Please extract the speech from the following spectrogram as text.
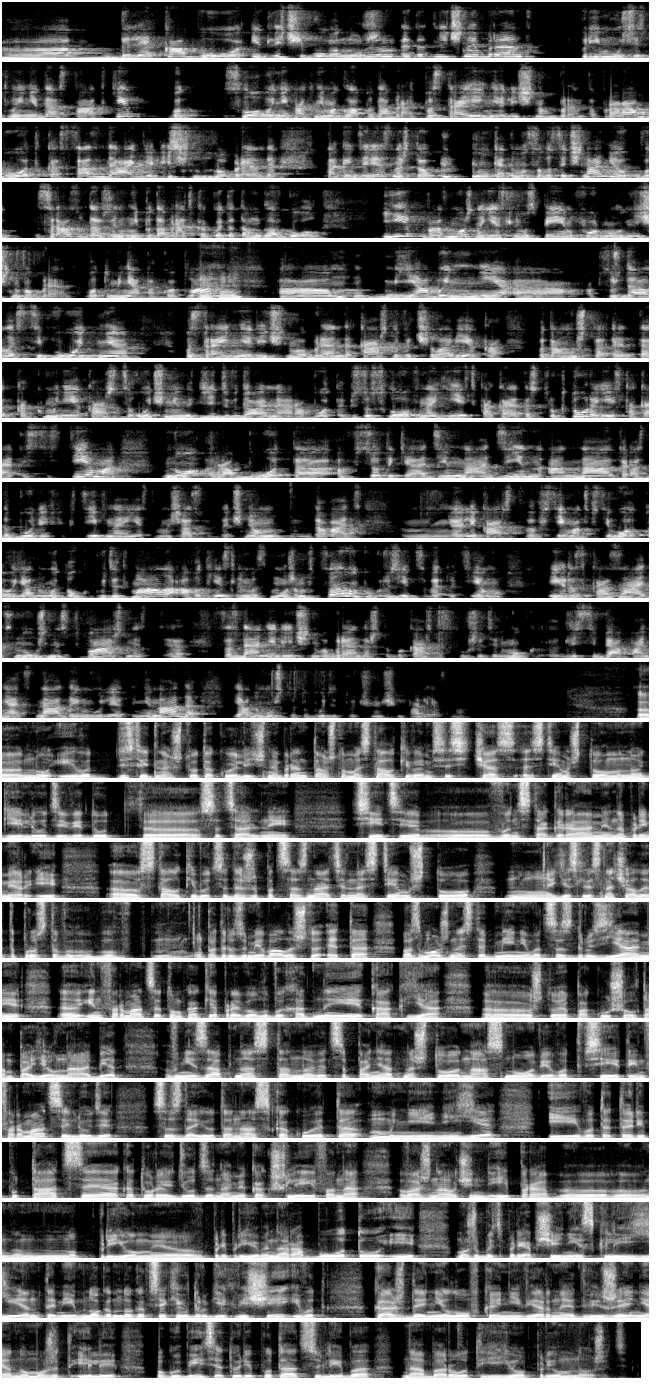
А, для кого и для чего нужен этот личный бренд? Преимущества и недостатки. Вот слово никак не могла подобрать. Построение личного бренда, проработка, создание личного бренда. Так интересно, что к этому словосочетанию вот сразу даже не подобрать какой-то там глагол. И, возможно, если успеем, формулу личного бренда. Вот у меня такой план. Uh-huh. Я бы не а, обсуждала сегодня построение личного бренда каждого человека, потому что это, как мне кажется, очень индивидуальная работа. Безусловно, есть какая-то структура, есть какая-то система, но работа все-таки один на один, она гораздо более эффективная. Если мы сейчас начнем давать лекарства всем от всего, то, я думаю, толку будет мало. А вот если мы сможем в целом погрузиться в эту тему и рассказать нужность, важность э, создания личного бренда, чтобы каждый слушатель мог для себя понять, надо ему или это не надо, я думаю, что это будет очень-очень полезно. Э, ну и вот действительно, что такое личный бренд? Потому что мы сталкиваемся сейчас с тем, что многие люди ведут э, социальные сети в Инстаграме, например, и сталкиваются даже подсознательно с тем, что если сначала это просто подразумевалось, что это возможность обмениваться с друзьями, информация о том, как я провел выходные, как я, что я покушал, там, поел на обед, внезапно становится понятно, что на основе вот всей этой информации люди создают о нас какое-то мнение, и вот эта репутация, которая идет за нами как шлейф, она важна очень и про э, ну, приеме, при приеме на работу, и, может быть, при общении с клиентами, и много-много всяких других вещей. И вот каждое неловкое, неверное движение, оно может или погубить эту репутацию, либо, наоборот, ее приумножить.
